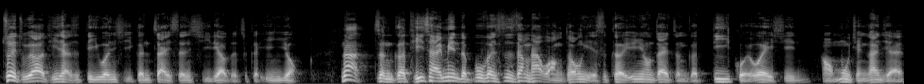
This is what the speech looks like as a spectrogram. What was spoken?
最主要的题材是低温洗跟再生洗料的这个应用。那整个题材面的部分，事实上它网通也是可以运用在整个低轨卫星哦。目前看起来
